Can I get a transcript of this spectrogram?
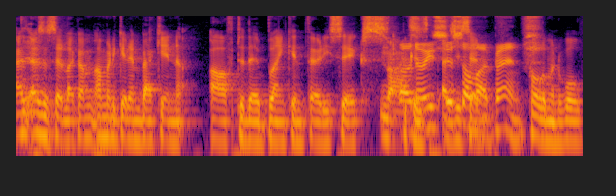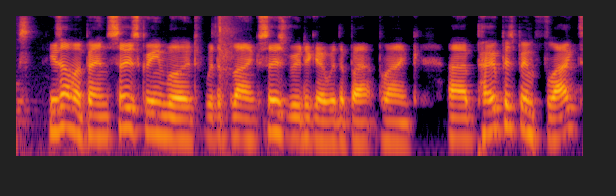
as, as I said, like I'm, I'm going to get him back in after they're blank in 36. No. Oh, no, he's just on said, my bench. Fulham and Wolves. He's on my bench. So's Greenwood with a blank. So's Rudiger with a back blank. Uh, Pope has been flagged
